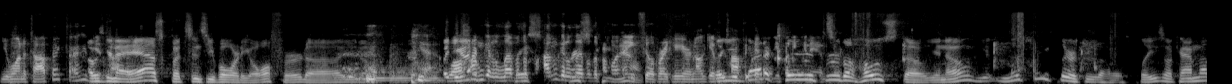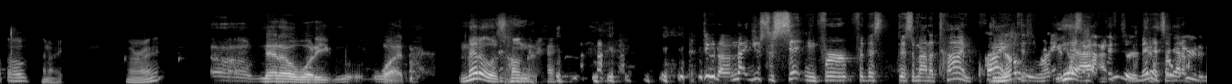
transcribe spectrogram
You want a topic? I'll give I was going to ask, but since you've already offered, uh, you know, Yeah. But well, gotta- I'm going to level. The, I'm going to level the playing out. field right here, and I'll give Well, a you topic got to clear it through the host, though. You know, you, make sure you clear it through the host, please. Okay, I'm not the host tonight. All right. Oh, Neto, what do you, what? Neto is hungry. Dude, I'm not used to sitting for for this this amount of time. Quiet. know, This- right? I Yeah, I- 15 minutes. I got. weird.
